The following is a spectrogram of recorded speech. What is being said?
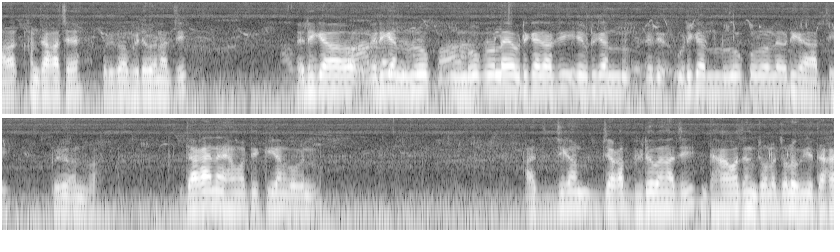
আর একখান জায়গা আছে, ওদিকেও ভিডিও বানাচ্ছি। এদিকে এদিকে লোক লোক রলে ওদিকে যাচ্ছি ওদিকে এদি- ওদিকে লোক রলে ওদিকে যাচ্ছি ভিডিও বানবা। জায়গায় নাই আমার কি গান করবেন? আর যেখান জায়গাত ভিডিও বানাচ্ছি দেখা পাচ্ছেন জলে জলে গিয়ে দেখা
